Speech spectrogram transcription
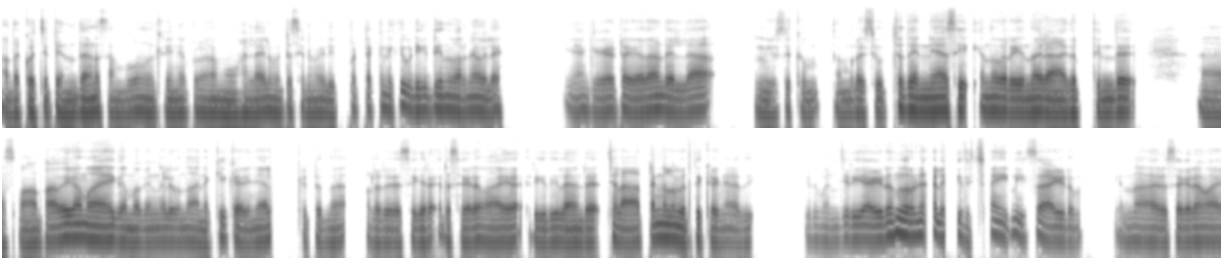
അതൊക്കെ വെച്ചിട്ട് എന്താണ് സംഭവം എന്ന് വെച്ച് കഴിഞ്ഞപ്പോഴാണ് മോഹൻലാൽ മറ്റു സിനിമയിൽ ഇപ്പം ടെക്നിക്ക് പിടികിട്ടിയെന്ന് പറഞ്ഞ പോലെ ഞാൻ കേട്ട ഏതാണ്ട് എല്ലാ മ്യൂസിക്കും നമ്മുടെ ശുദ്ധ ധന്യാസി എന്ന് പറയുന്ന രാഗത്തിന്റെ സ്വാഭാവികമായ ഗമകങ്ങളിൽ ഒന്ന് അനക്കി കഴിഞ്ഞാൽ കിട്ടുന്ന വളരെ രസകര രസകരമായ രീതിയിൽ അതിന്റെ ചില ആട്ടങ്ങളും വരുത്തി കഴിഞ്ഞാൽ അത് ഇത് മഞ്ചരി ആയിടും എന്ന് പറഞ്ഞാൽ ഇത് ചൈനീസ് ആയിടും എന്ന രസകരമായ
